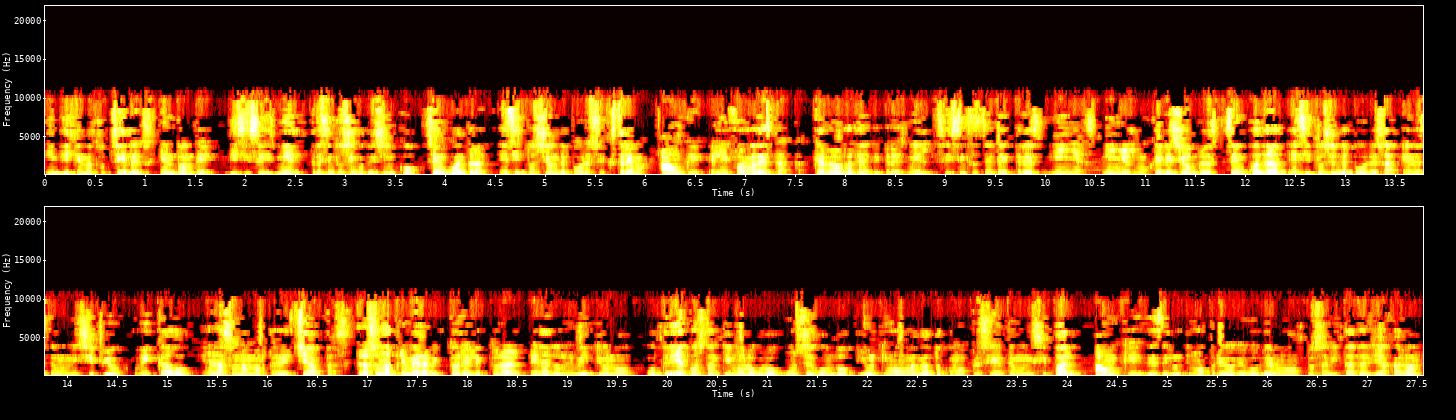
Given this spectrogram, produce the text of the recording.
indígenas subsiles, en donde 16.355 se encuentran en situación de pobreza extrema. Aunque el informe destaca que alrededor de 33.633 niñas, niños, mujeres y hombres se encuentran en situación de pobreza en este municipio ubicado en la zona norte de Chiapas. Tras una primera victoria electoral en el 2021, Utrilla Constantino logró un segundo y último mandato como presidente municipal, aunque desde el último periodo de gobierno, los habitantes de Yajalón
